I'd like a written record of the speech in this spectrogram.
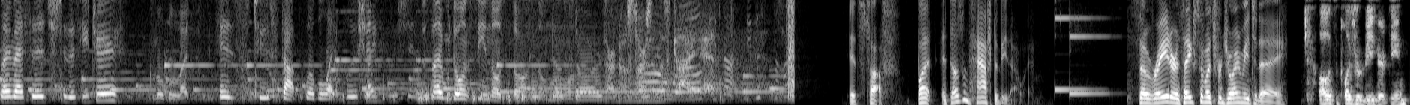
My message to the future global light is to stop global light pollution. Light pollution. It's like we don't see no stars. There's no stars. There are no stars in the sky. It's tough, but it doesn't have to be that way. So, Rader, thanks so much for joining me today. Oh, it's a pleasure to be here, Dean.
